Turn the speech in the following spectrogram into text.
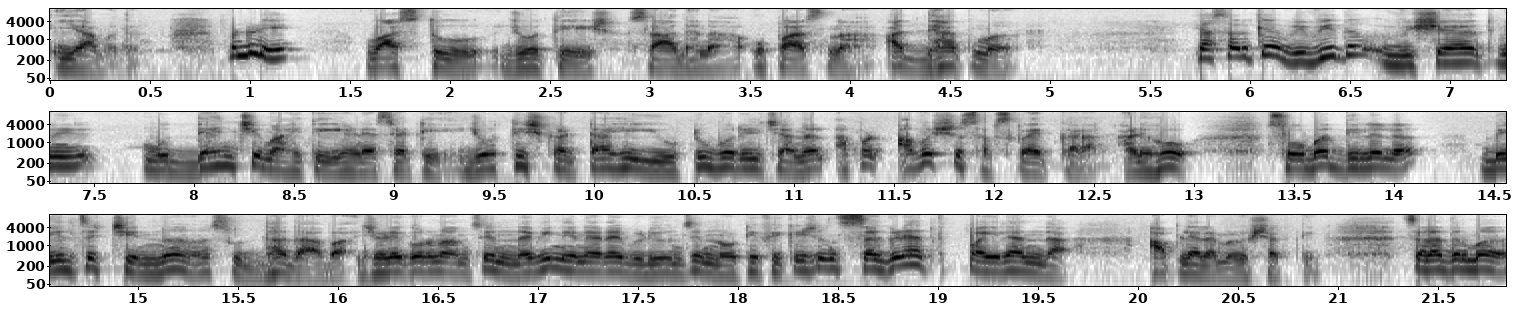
यामधून. मंडळी वास्तू ज्योतिष साधना उपासना अध्यात्म यासारख्या विविध विषयातील मुद्द्यांची माहिती घेण्यासाठी ज्योतिष कट्टा हे यूट्यूबवरील चॅनल आपण अवश्य सबस्क्राईब करा. आणि हो सोबत दिलेलं बेलचं चिन्ह सुद्धा दाबा जेणेकरून आमचे नवीन येणाऱ्या व्हिडिओचे नोटिफिकेशन सगळ्यात पहिल्यांदा आपल्याला मिळू शकतील. चला तर मग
